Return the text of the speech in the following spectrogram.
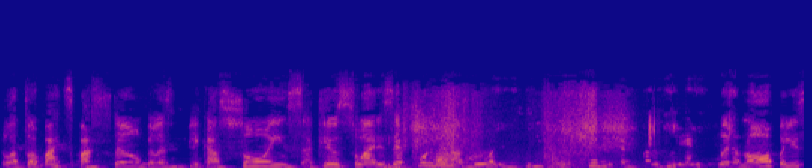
pela tua participação, pelas implicações. A Cleusa Soares é coordenadora de políticas públicas para as mulheres de Florianópolis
